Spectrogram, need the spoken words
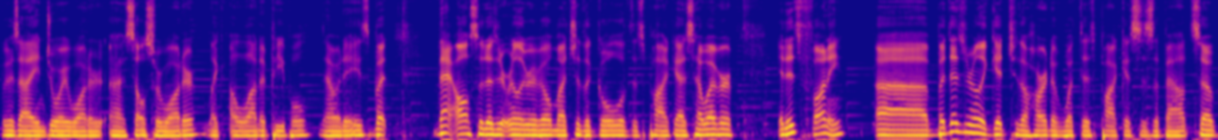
because I enjoy water, uh, seltzer water, like a lot of people nowadays. But that also doesn't really reveal much of the goal of this podcast. However, it is funny, uh, but doesn't really get to the heart of what this podcast is about. So,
